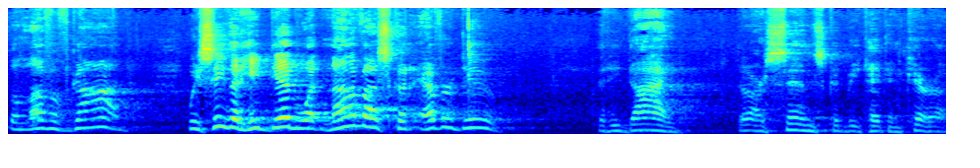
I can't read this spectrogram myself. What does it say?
the love of God. We see that He did what none of us could ever do, that He died that our sins could be taken care of.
